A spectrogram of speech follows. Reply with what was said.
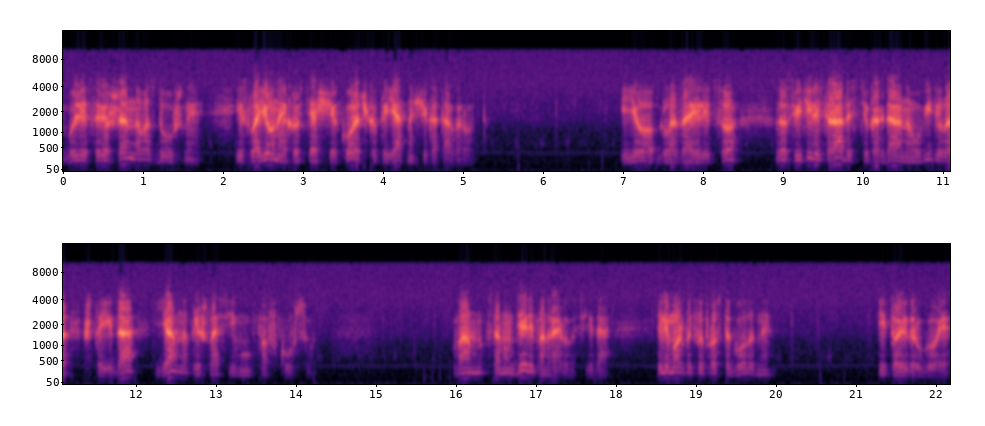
были совершенно воздушные, и слоеная хрустящая корочка приятно щекотала рот. Ее глаза и лицо засветились радостью, когда она увидела, что еда явно пришлась ему по вкусу. Вам в самом деле понравилась еда? Или, может быть, вы просто голодны? И то, и другое.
